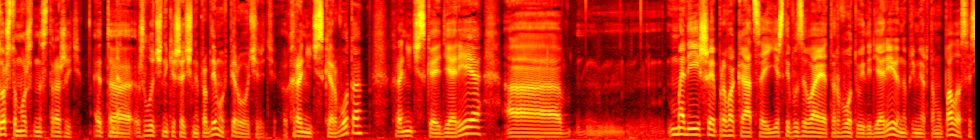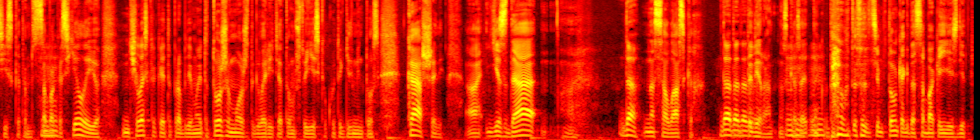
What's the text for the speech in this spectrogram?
То, что может насторожить. Это да. желудочно-кишечные проблемы, в первую очередь. Хроническая рвота, хроническая диарея, а, малейшая провокация, если вызывает рвоту или диарею, например, там упала сосиска, там собака угу. съела ее, началась какая-то проблема, это тоже может говорить о том, что есть какой-то гельминтоз. Кашель, а, езда а, да. на салазках – да, да, да, толерантно да. сказать угу, так. Угу. Да, вот этот симптом, когда собака ездит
